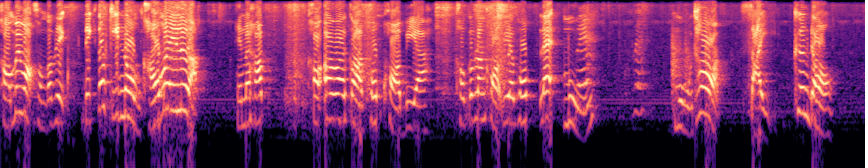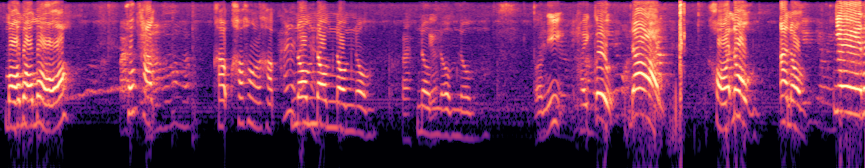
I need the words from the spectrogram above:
เขาไม่เหมาะสมกับเด็ก เด็กต้องกินนมเขาไม่เลือก เห็นไหมครับ เขาเอาไว้ก่อนพบขอเบียร์เขากำลังขอเบียร์พบและหมู หมูทอด ใส่ เครื่องดอง หมอหมอหมอพบทำครับเข้าห้องแล้วครับ นมนมนมนมนมนมนม ตอนนี้ไทเกอร์ได้ ขอนมอะนม เย้ไท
